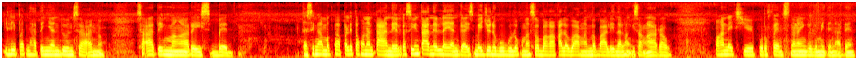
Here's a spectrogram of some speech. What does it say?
ilipat natin yan dun sa ano sa ating mga raised bed kasi nga magpapalit ako ng tunnel kasi yung tunnel na yan guys medyo nabubulok na so baka kalawangan babali na lang isang araw baka next year puro fence na lang yung gagamitin natin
